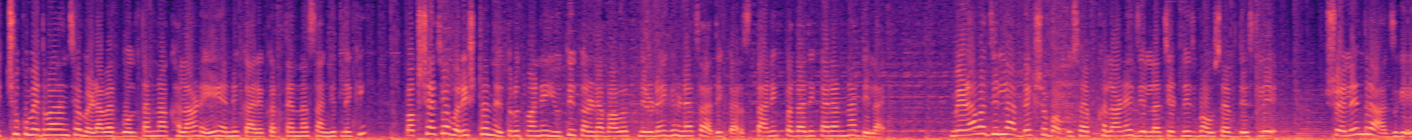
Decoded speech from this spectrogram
इच्छुक उमेदवारांच्या मेळाव्यात बोलताना खलाणे यांनी कार्यकर्त्यांना सांगितले की पक्षाच्या वरिष्ठ नेतृत्वाने युती करण्याबाबत निर्णय घेण्याचा अधिकार स्थानिक पदाधिकाऱ्यांना दिलाय. मेळावा जिल्हा अध्यक्ष बापूसाहेब खलाणे जिल्हा चिटणीस भाऊसाहेब देसले शैलेंद्र आजगे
